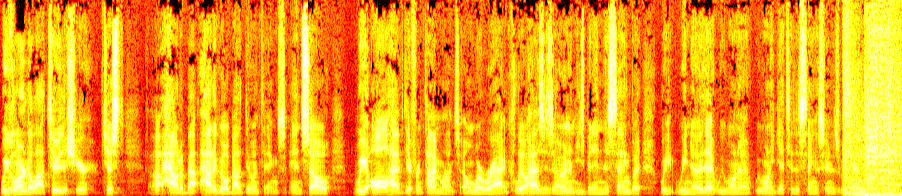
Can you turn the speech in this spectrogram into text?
we've learned a lot too this year, just uh, how, to about, how to go about doing things. And so we all have different timelines on where we're at, and Khalil has his own, and he's been in this thing. But we, we know that we want to we want to get to this thing as soon as we can.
